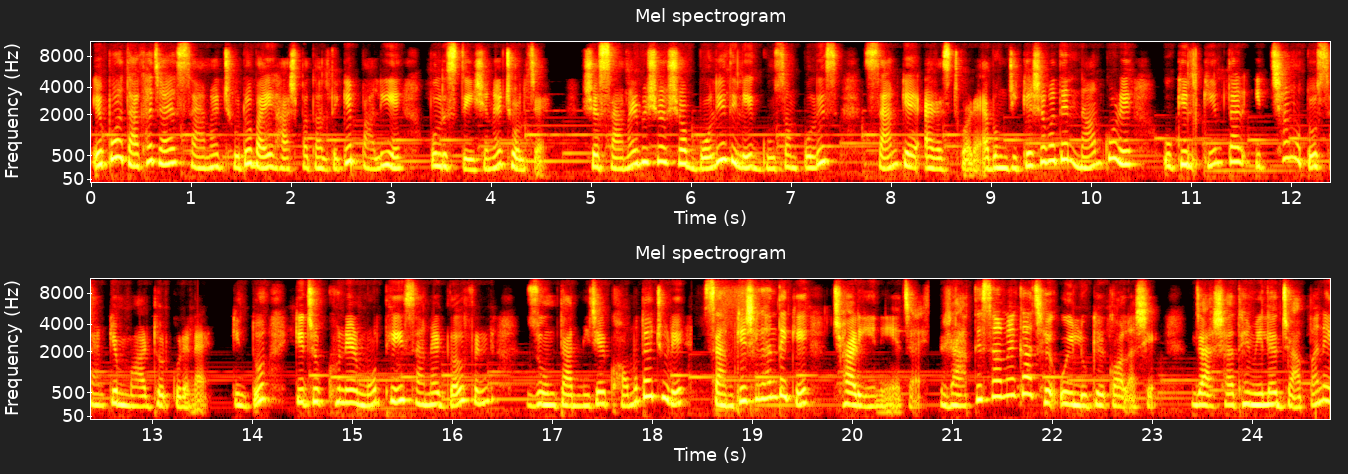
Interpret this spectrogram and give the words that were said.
এরপর দেখা যায় স্যামের ছোট ভাই হাসপাতাল থেকে পালিয়ে পুলিশ স্টেশনে চলে যায়। সে স্যামের বিষয়ে সব বলে দিলে গুসাম পুলিশ স্যামকে অ্যারেস্ট করে এবং জিজ্ঞাসাবাদের নাম করে উকিল কিম তার ইচ্ছা মতো স্যামকে মারধর করে নেয়। কিন্তু কিছুক্ষণের মধ্যেই স্যামের গার্লফ্রেন্ড জুম তার নিজের ক্ষমতা জুড়ে স্যামকে সেখান থেকে ছাড়িয়ে নিয়ে যায়। রাতে স্যামের কাছে ওই লুকের কল আসে, যার সাথে মিলে জাপানে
